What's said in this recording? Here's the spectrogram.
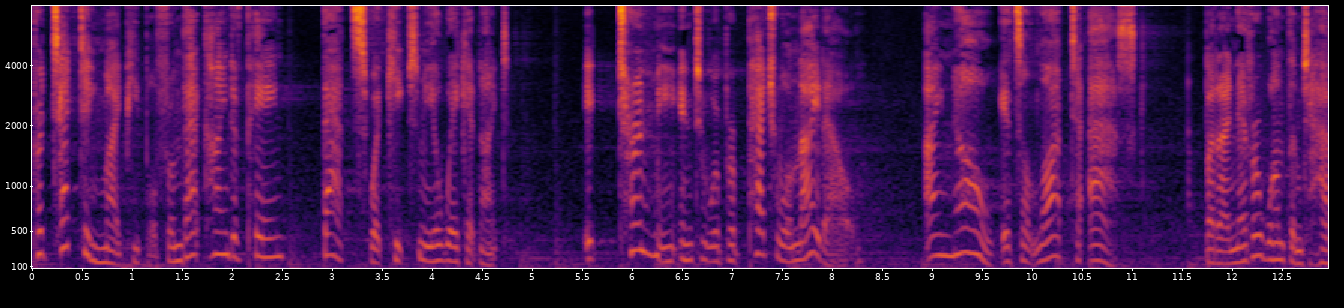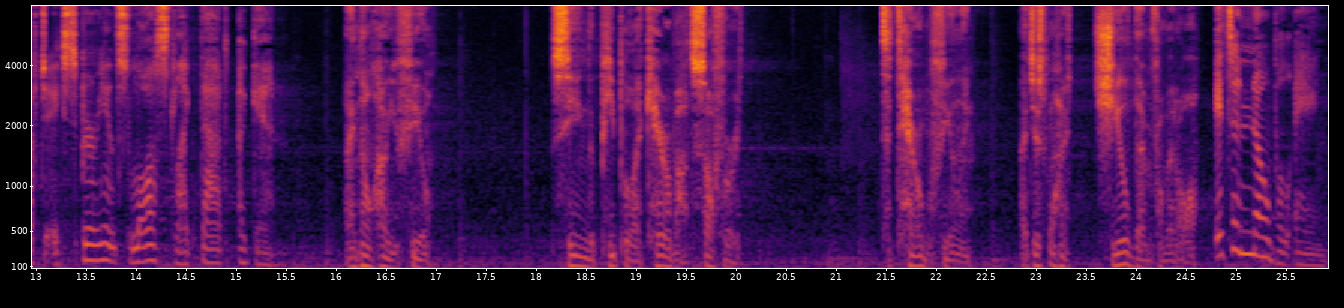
Protecting my people from that kind of pain, that's what keeps me awake at night. It turned me into a perpetual night owl. I know it's a lot to ask, but I never want them to have to experience loss like that again. I know how you feel. Seeing the people I care about suffer, it's a terrible feeling. I just want to shield them from it all. It's a noble aim,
